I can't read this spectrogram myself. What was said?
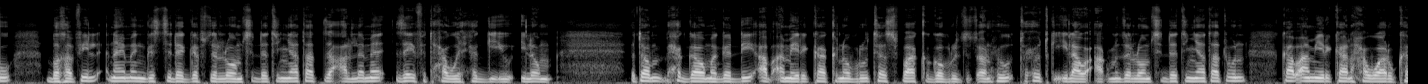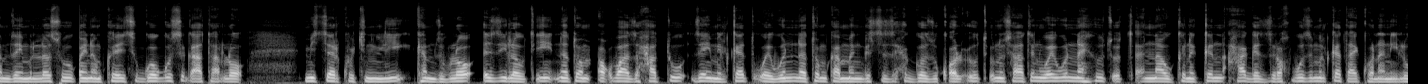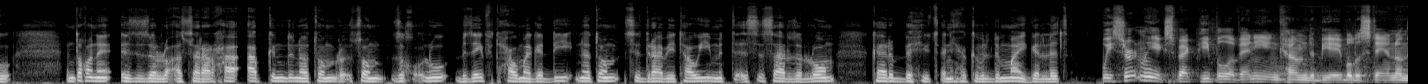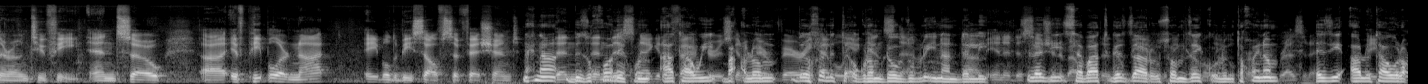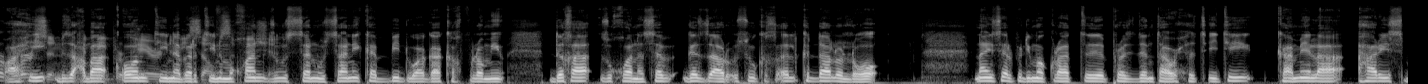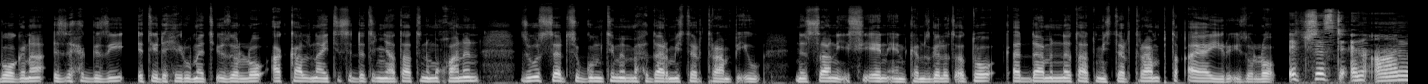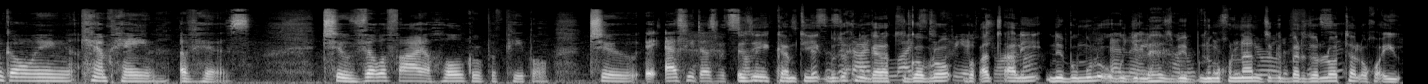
ብኸፊል ናይ መንግስቲ ደገፍ ዘለዎም ስደተኛታት ዝዓለመ ዘይፍትሓዊ ሕጊ እዩ ኢሎም። እቶም ብሕጋዊ መገዲ ኣብ ኣሜሪካ ክነብሩ ተስፋ ክገብሩ ዝጸንሑ ትሑት ክኢላዊ ዓቕሚ ዘለዎም ስደተኛታት እውን ካብ ኣሜሪካ ንሓዋሩ ከም ዘይምለሱ ኮይኖም ከይስጎጉ ስጋኣት ኣሎ ሚስተር ኩችንሊ ከም ዝብሎ እዚ ለውጢ ነቶም ዕቑባ ዝሓቱ ዘይምልከት ወይ እውን ነቶም ካብ መንግስቲ ዝሕገዙ ቆልዑ ጥኑሳትን ወይ እውን ናይ ህፁፅ ጥዕናዊ ክንክን ሓገዝ ዝረኽቡ ዝምልከት ኣይኮነን ኢሉ እንተኾነ እዚ ዘሎ ኣሰራርሓ ኣብ ክንዲ ነቶም ርእሶም ዝኽእሉ ብዘይፍትሓዊ መገዲ ነቶም ስድራ ቤታዊ ምትእስሳር ዘለዎም ከርብሕ እዩ ጸኒሑ ክብል ድማ ይገልጽ We certainly expect people of any income to be able to stand on their own two feet. And so, uh, if people are not able to be self-sufficient, ንሕና ብዝኾነ ይኹን ኣታዊ ባዕሎም heavily እግሮም ደው ዝብሉ ኢና ንደሊ um, ስለዚ ሰባት ገዛ ርእሶም ዘይክእሉ resident. እዚ ኣሉታዊ person ብዛዕባ ቀወምቲ ነበርቲ ንምዃን. ዝውሰን ውሳኔ ከቢድ ዋጋ ከኽፍሎም እዩ ድኻ ዝኾነ ሰብ ገዛ ርእሱ ክኽእል ክዳሎ ኣለዎ ናይ ሰልፊ ዲሞክራት ፕረዚደንታዊ ሕጽይቲ ካሜላ ሃሪስ ብወገና እዚ ሕጊ እዚ እቲ ድሒሩ መጺኡ ዘሎ ኣካል ናይቲ ስደተኛታት ንምዃንን ዝውሰድ ስጉምቲ ምምሕዳር ሚስተር ትራምፕ እዩ። ንሳ ንሲኤንኤን ከም ዝገለጸቶ ቀዳምነታት ሚስተር ትራምፕ ተቐያይሩ እዩ ዘሎ እዚ. ከምቲ ብዙሕ ነገራት ዝገብሮ ብቐጻሊ. ንብምሉእ ጉጅለ ህዝቢ ንምኹናን ዝግበር ዘሎ ተልእኾ እዩ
